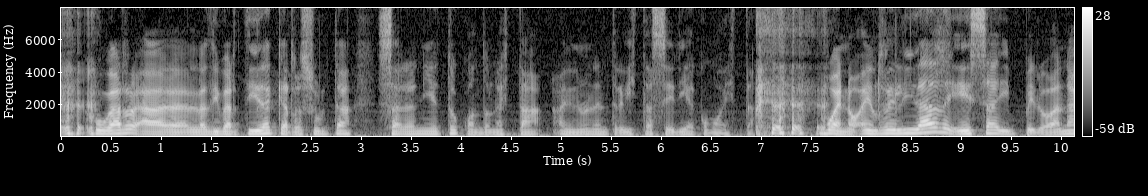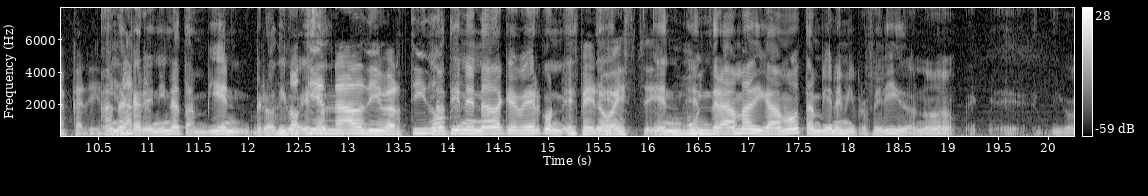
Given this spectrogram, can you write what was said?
jugar a la divertida que resulta Sara Nieto cuando no está en una entrevista seria como esta. Bueno, en realidad esa, y- pero Ana Karenina. Ana Karenina también, pero digo, no eso- tiene nada divertido. No tiene nada que ver con este, Pero este es en, muy- en drama, digamos, también es mi preferido, ¿no? Eh, eh, digo,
